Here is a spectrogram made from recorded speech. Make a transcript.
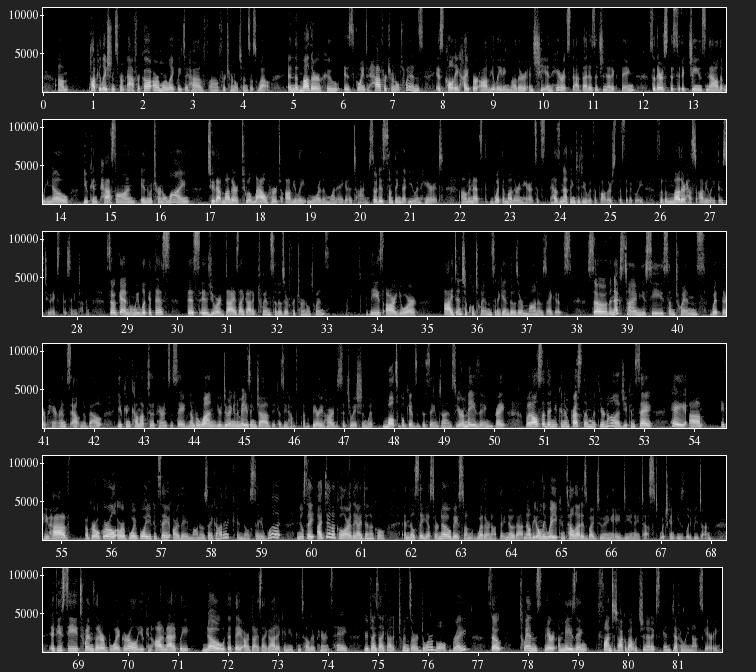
Populations from Africa are more likely to have uh, fraternal twins as well. And the mother who is going to have fraternal twins is called a hyperovulating mother, and she inherits that. That is a genetic thing. So there are specific genes now that we know you can pass on in the maternal line to that mother to allow her to ovulate more than one egg at a time. So it is something that you inherit, um, and that's what the mother inherits. It's, it has nothing to do with the father specifically. So the mother has to ovulate those two eggs at the same time. So again, when we look at this, this is your dizygotic twins, so those are fraternal twins. These are your identical twins, and again, those are monozygotes. So the next time you see some twins with their parents out and about, you can come up to the parents and say, number one, you're doing an amazing job because you have a very hard situation with multiple kids at the same time. So you're amazing, right? But also then you can impress them with your knowledge. You can say, hey, um, if you have a girl girl or a boy boy, you can say, are they monozygotic? And they'll say, what? And you'll say, identical, are they identical? And they'll say yes or no based on whether or not they know that. Now, the only way you can tell that is by doing a DNA test, which can easily be done. If you see twins that are boy girl, you can automatically know that they are dizygotic, and you can tell their parents, hey, your dizygotic twins are adorable, right? So, twins, they're amazing, fun to talk about with genetics, and definitely not scary.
